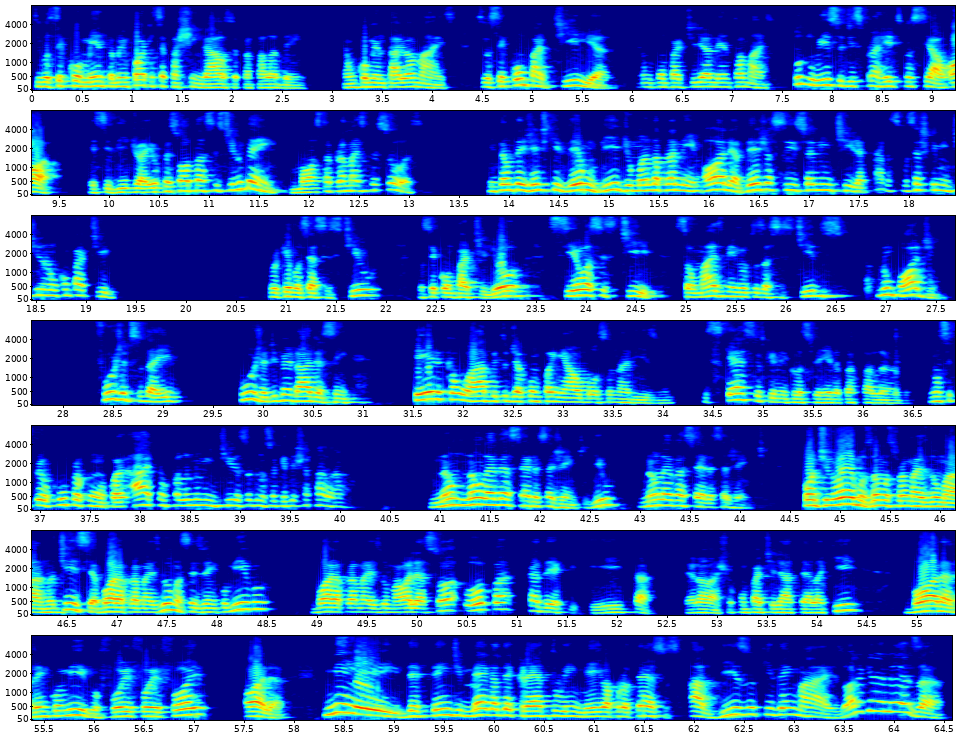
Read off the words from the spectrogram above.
se você comenta, não importa se é para xingar ou se é para falar bem, é um comentário a mais. Se você compartilha, é um compartilhamento a mais. Tudo isso diz para a rede social, ó, esse vídeo aí o pessoal está assistindo bem, mostra para mais pessoas. Então tem gente que vê um vídeo, manda para mim, olha, veja se isso é mentira. Cara, se você acha que é mentira, não compartilhe. Porque você assistiu, você compartilhou. Se eu assistir, são mais minutos assistidos. Não pode. Fuja disso daí. Fuja de verdade, assim. Perca o hábito de acompanhar o bolsonarismo. Esquece o que o Nicolas Ferreira está falando. Não se preocupa com. Ah, estão falando mentira sobre não sei o que, deixa falar. Não, não leve a sério essa gente, viu? Não leve a sério essa gente. Continuemos, vamos para mais uma notícia? Bora para mais uma? Vocês vêm comigo? Bora para mais uma, olha só. Opa, cadê aqui? Eita, pera lá, deixa eu compartilhar a tela aqui. Bora, vem comigo. Foi, foi, foi. Olha, Milley defende mega decreto em meio a protestos. Aviso que vem mais. Olha que beleza.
